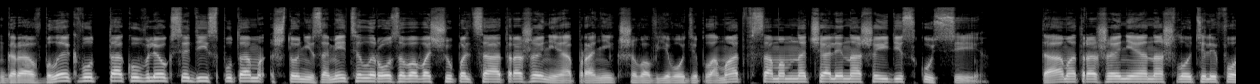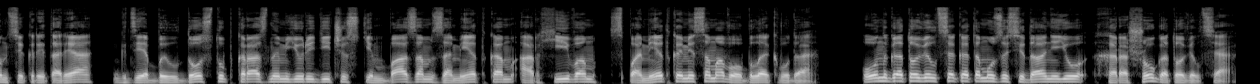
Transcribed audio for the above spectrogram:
Граф Блэквуд так увлекся диспутом, что не заметил розового щупальца отражения, проникшего в его дипломат в самом начале нашей дискуссии. Там отражение нашло телефон секретаря, где был доступ к разным юридическим базам, заметкам, архивам с пометками самого Блэквуда. Он готовился к этому заседанию, хорошо готовился,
